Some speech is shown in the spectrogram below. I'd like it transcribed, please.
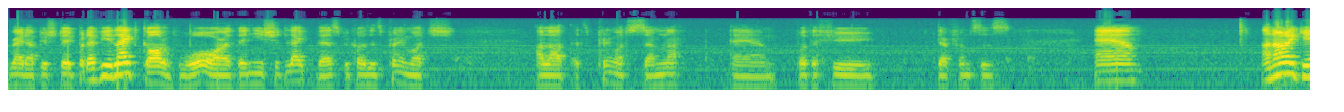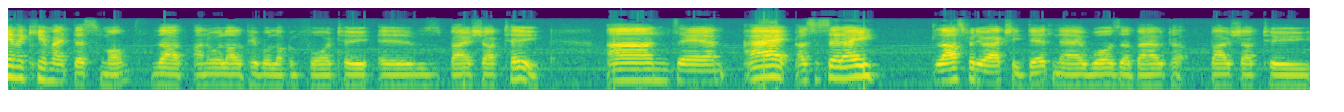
right up your street. But if you liked God of War, then you should like this because it's pretty much a lot. It's pretty much similar, um, with a few differences. Um, another game that came out this month that I know a lot of people are looking forward to is Bioshock 2. And um, I, as I said, I the last video I actually did now was about Bioshock 2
